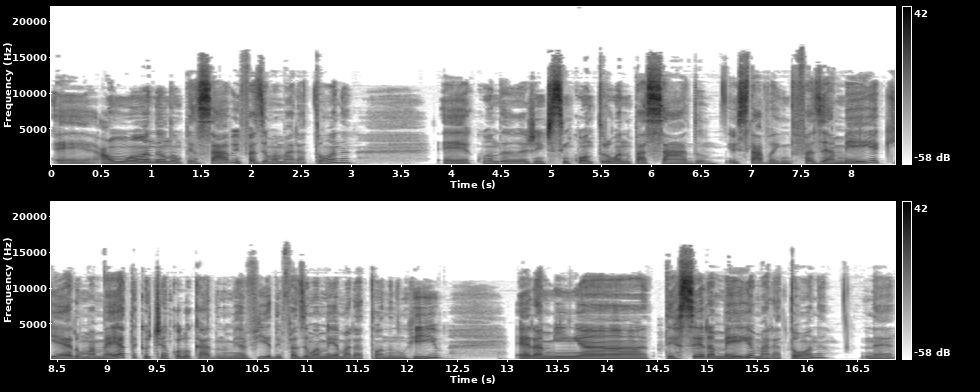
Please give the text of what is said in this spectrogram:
é, há um ano eu não pensava em fazer uma maratona. É, quando a gente se encontrou ano passado, eu estava indo fazer a meia, que era uma meta que eu tinha colocado na minha vida, em fazer uma meia maratona no Rio. Era a minha terceira meia maratona, né?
